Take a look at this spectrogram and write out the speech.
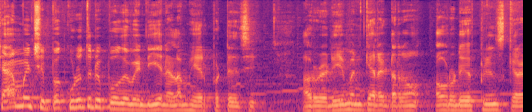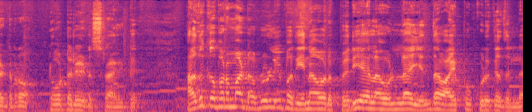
சாம்பியன்ஷிப்பை கொடுத்துட்டு போக வேண்டிய நிலைமை ஏற்பட்டுச்சு. அவருடைய டீமன் கேரக்டரும் அவருடைய பிரின்ஸ் கேரக்டரும் டோட்டலி டிஸ்ட்ராயிட்டு அதுக்கப்புறமா டபிள்யூலி பார்த்தீங்கன்னா ஒரு பெரிய லெவலில் எந்த வாய்ப்பும் கொடுக்கறதில்ல.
